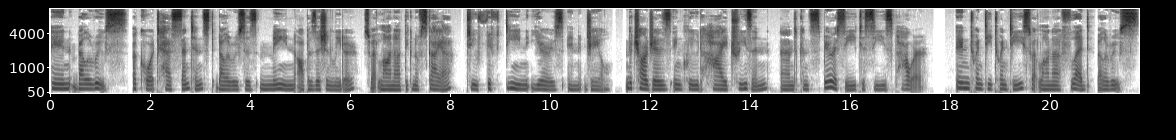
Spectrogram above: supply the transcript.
In Belarus, a court has sentenced Belarus's main opposition leader, Svetlana Tikhanovskaya, to 15 years in jail. The charges include high treason and conspiracy to seize power. In 2020, Svetlana fled Belarus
